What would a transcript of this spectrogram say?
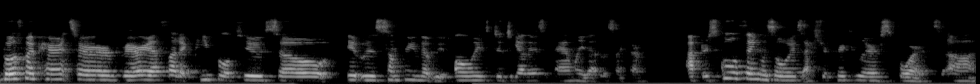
both my parents are very athletic people too, so it was something that we always did together as a family. That was like our after school thing was always extracurricular sports, uh,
